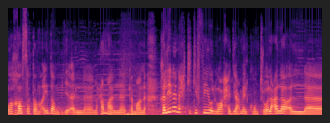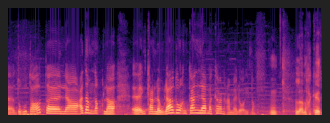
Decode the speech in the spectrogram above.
وخاصة أيضا بالعمل كمان. خلينا نحكي كيف فيه الواحد يعمل كنترول على الضغوطات عدم نقلها آه، إن كان لأولاده إن كان لمكان عمله أيضا. هلا أنا حكيت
